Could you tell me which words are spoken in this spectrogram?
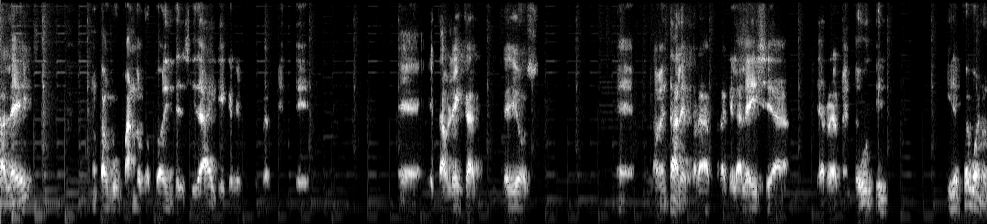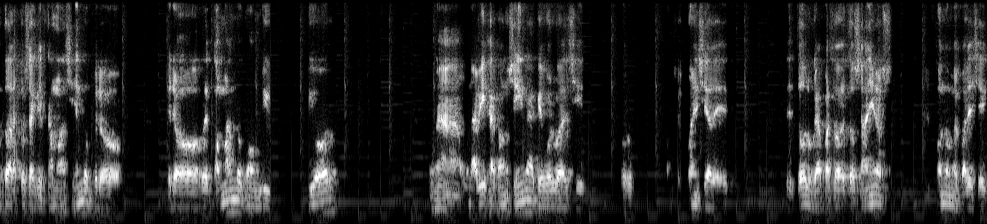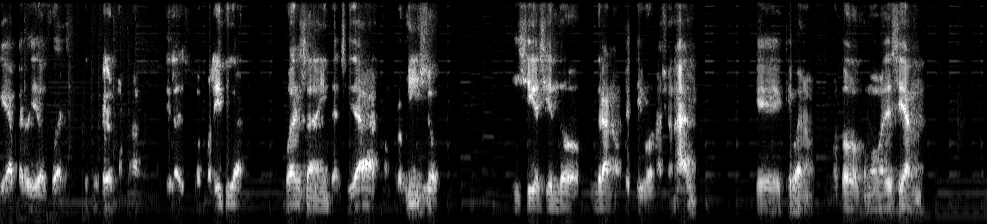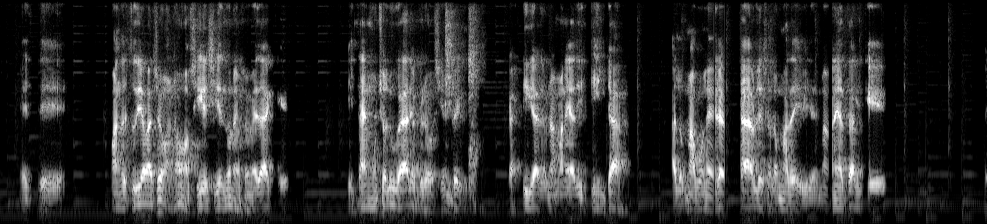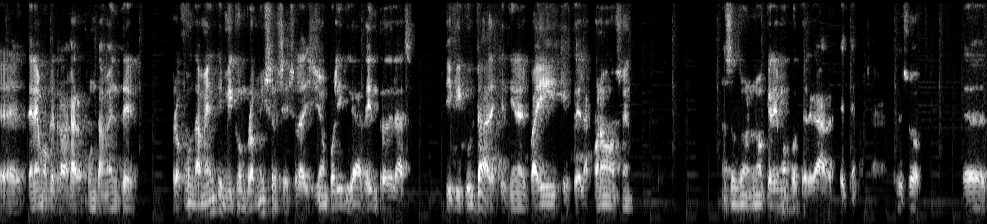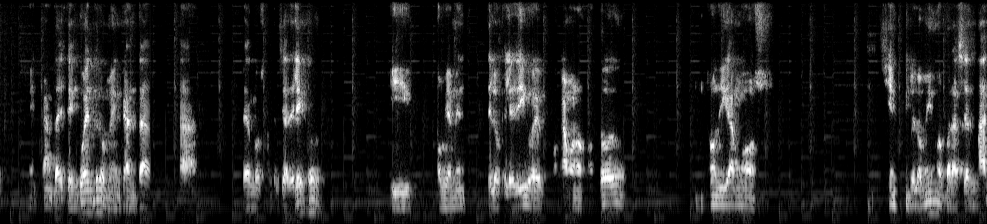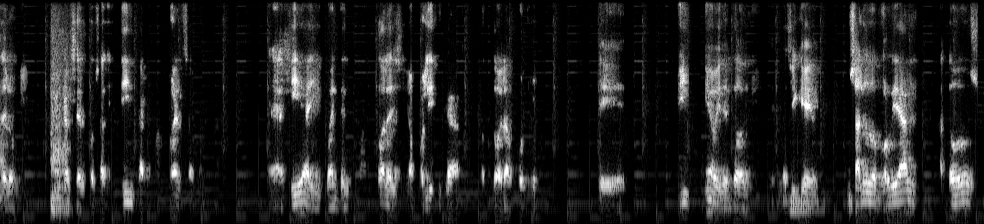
la ley nos está ocupando con toda intensidad y que queremos que realmente eh, establezca criterios eh, fundamentales para, para, que la ley sea, sea, realmente útil. Y después, bueno, todas las cosas que estamos haciendo, pero, pero retomando con vigor una, una vieja consigna que vuelvo a decir, por consecuencia de, de todo lo que ha pasado estos años, fondo me parece que ha perdido fuerza. Pero de la decisión política, fuerza, intensidad, compromiso, y sigue siendo un gran objetivo nacional, que, bueno, como, todo, como me decían este, cuando estudiaba yo, ¿no? Sigue siendo una enfermedad que, está en muchos lugares, pero siempre castiga de una manera distinta a los más vulnerables, a los más débiles, de manera tal que eh, tenemos que trabajar juntamente, profundamente, y mi compromiso es eso, la decisión política dentro de las dificultades que tiene el país, que ustedes las conocen. Nosotros no queremos postergar el tema Por eso eh, me encanta este encuentro, me encanta verlos aunque sea de lejos. Y obviamente lo que le digo es pongámonos con todo, no digamos siempre lo mismo para hacer más de lo mismo. Hay que hacer cosas distintas, con más fuerza, con más energía y cuenten con toda la decisión política, con todo el apoyo de mío y de todos. Así que un saludo cordial a todos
